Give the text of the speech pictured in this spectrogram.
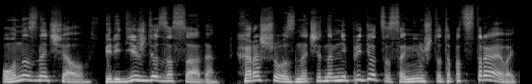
Он означал «Впереди ждет засада». Хорошо, значит нам не придется самим что-то подстраивать.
